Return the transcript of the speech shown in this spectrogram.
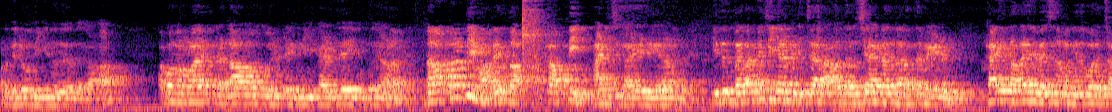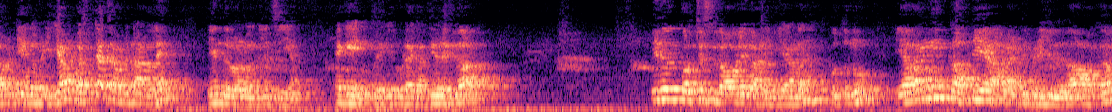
പ്രതിരോധിക്കുന്നത് എന്ന് കാണാം. അപ്പൊ നമ്മളെ രണ്ടാമത് ഒരു ടെക്നിക്ക് കഴുത്തിലേക്ക് കുത്തുകയാണ്. ദാ മാറി. കത്തി അടിച്ച് കഴിയുകയാണ് ഇത് ബലപ്പിച്ച് ഇങ്ങനെ പിടിച്ചാൽ ആൾ തീർച്ചയായിട്ടും വീഴും കൈ തലയിൽ വെച്ച് നമുക്ക് ഇതുപോലെ ചവിട്ടി അങ്ങ് പിടിക്കാം. ഒറ്റ ചവിട്ടിനാണല്ലേ എന്ത് വേണമെങ്കിലും ചെയ്യാം. എഗെയിൻ ഒരിക്കൽ കൂടെ കത്തിയെടുക്കുക. ഇത് കുറച്ച് സ്ലോയിൽ കാണിക്കുകയാണ്. കുത്തുന്നു. ഇറങ്ങി കത്തിയെ അമഴ്ത്തി പിടിക്കുന്നത് ആ നോക്കുക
